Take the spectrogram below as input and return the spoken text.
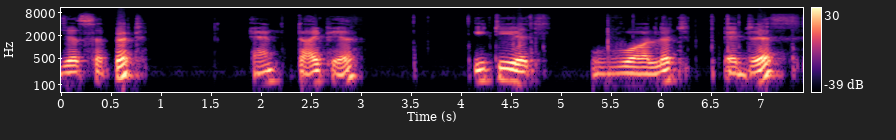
just separate and type here eth wallet address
